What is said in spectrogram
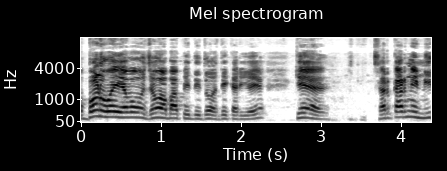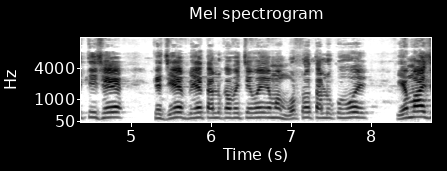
અભણ હોય એવો જવાબ આપી દીધો અધિકારીઓએ કે સરકારની નીતિ છે કે જે બે તાલુકા વચ્ચે હોય એમાં મોટો તાલુકો હોય, એમાં જ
